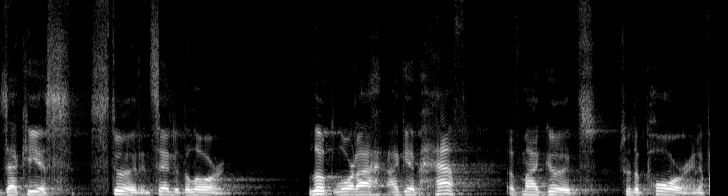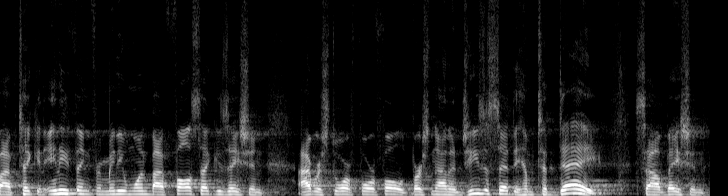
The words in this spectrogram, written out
Zacchaeus stood and said to the Lord, Look, Lord, I, I give half of my goods to the poor. And if I've taken anything from anyone by false accusation, I restore fourfold. Verse 9 And Jesus said to him, Today salvation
